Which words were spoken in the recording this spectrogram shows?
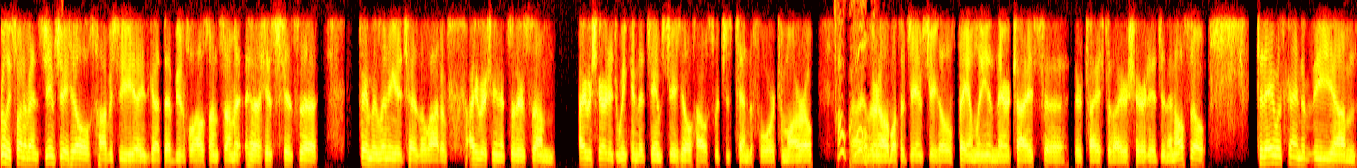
really fun events. James J. Hill, obviously, uh, he's got that beautiful house on Summit. Uh, his his uh, family lineage has a lot of Irish in it, so there's um Irish Heritage Weekend at James J. Hill House, which is ten to four tomorrow. Oh, Uh, cool! learn all about the James J. Hill family and their ties to their ties to the Irish heritage, and then also today was kind of the um,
